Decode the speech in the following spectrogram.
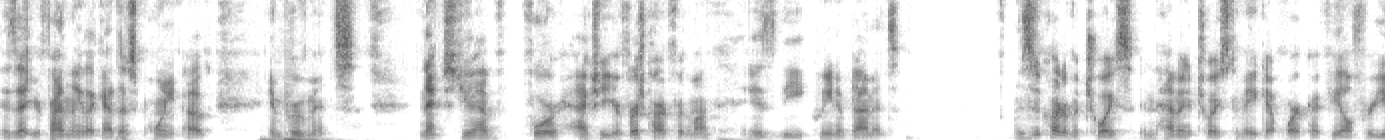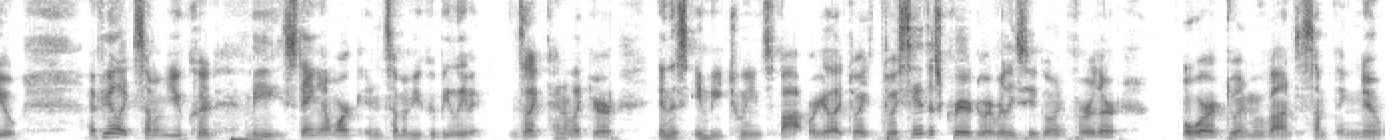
is that you're finally like at this point of improvements. Next, you have for actually your first card for the month is the Queen of Diamonds. This is a card of a choice and having a choice to make at work, I feel, for you. I feel like some of you could be staying at work and some of you could be leaving. It's like kind of like you're in this in-between spot where you're like, do I, do I stay at this career? Do I really see it going further? Or do I move on to something new?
